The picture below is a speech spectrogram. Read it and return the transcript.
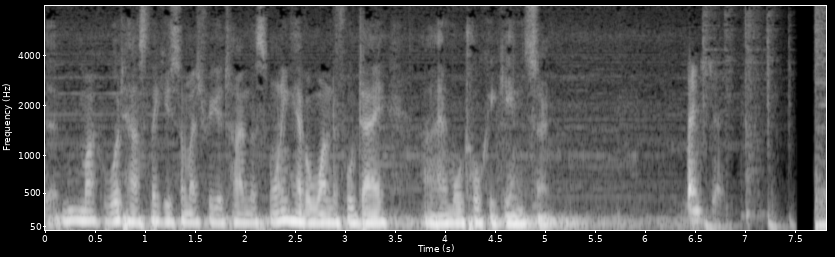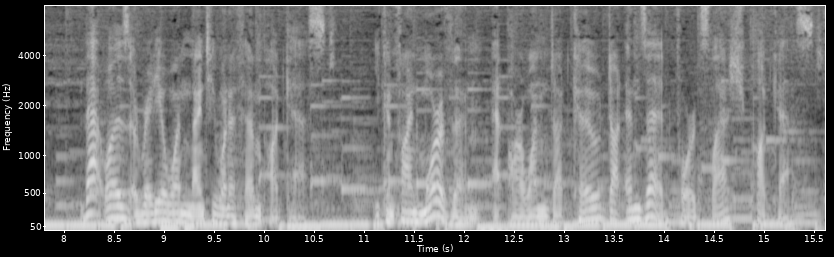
uh, Michael Woodhouse, thank you so much for your time this morning. Have a wonderful day, uh, and we'll talk again soon. Thanks, Jay. That was a Radio 191 FM podcast. You can find more of them at r1.co.nz forward slash podcast.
